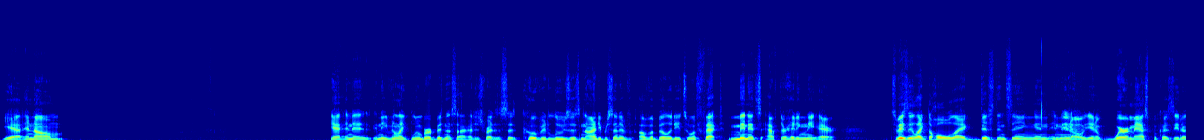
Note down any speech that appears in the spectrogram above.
Yeah, and um Yeah, and and even like Bloomberg Business, I, I just read it says COVID loses ninety percent of, of ability to infect minutes after hitting the air. So basically, like the whole like distancing and, and you Yeah. know you know wear a mask because you know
